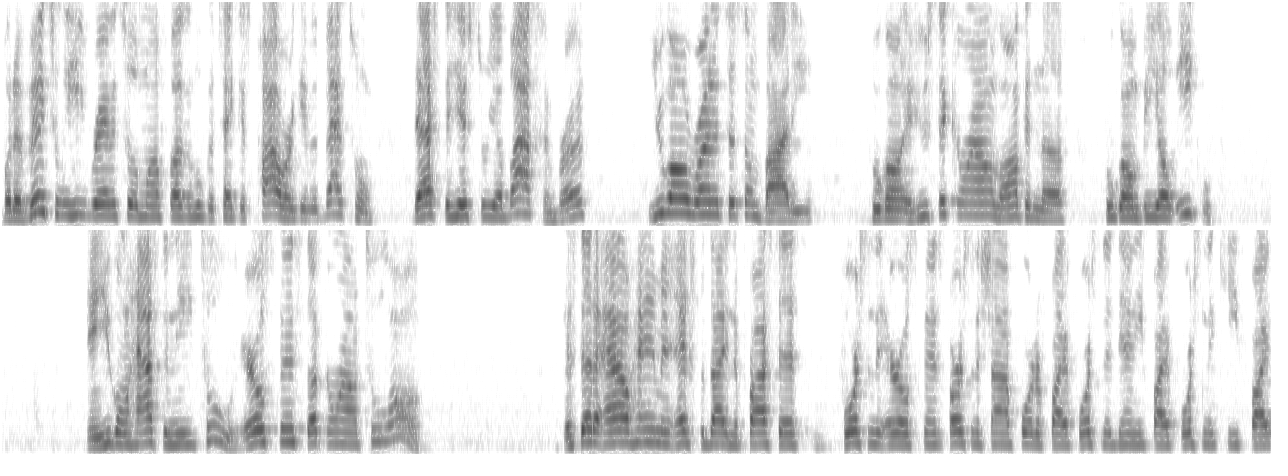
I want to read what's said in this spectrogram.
But eventually, he ran into a motherfucker who could take his power and give it back to him. That's the history of boxing, bro. You gonna run into somebody who gonna, if you stick around long enough, who gonna be your equal, and you gonna have to need tools. Errol Spence stuck around too long. Instead of Al Haymon expediting the process, forcing the Errol Spence, forcing the Shawn Porter fight, forcing the Danny fight, forcing the Key fight,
